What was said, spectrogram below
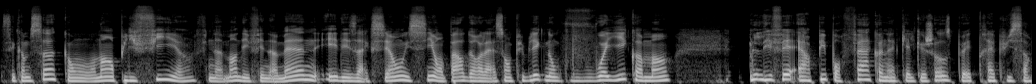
C'est comme ça qu'on amplifie hein, finalement des phénomènes et des actions. Ici, on parle de relations publiques. Donc, vous voyez comment l'effet RP pour faire connaître quelque chose peut être très puissant.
